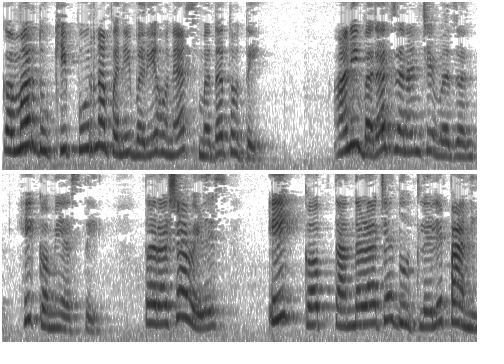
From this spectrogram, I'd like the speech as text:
कमरदुखी पूर्णपणे बरी होण्यास मदत होते. आणि बऱ्याच जणांचे वजन हे कमी असते. तर अशा वेळेस एक कप तांदळाचे धुतलेले पाणी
